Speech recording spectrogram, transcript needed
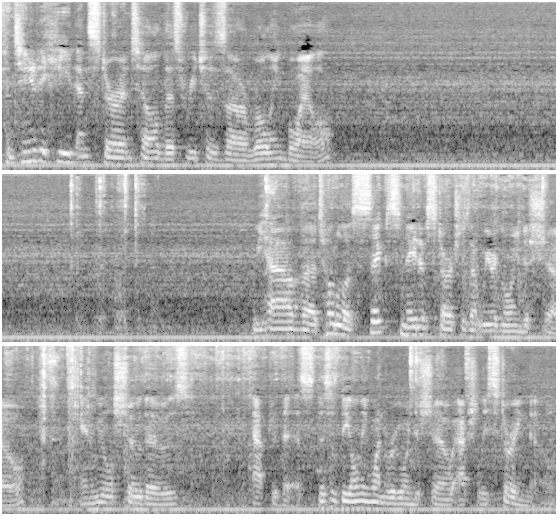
Continue to heat and stir until this reaches a rolling boil. We have a total of six native starches that we are going to show, and we will show those after this. This is the only one we're going to show actually stirring though.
